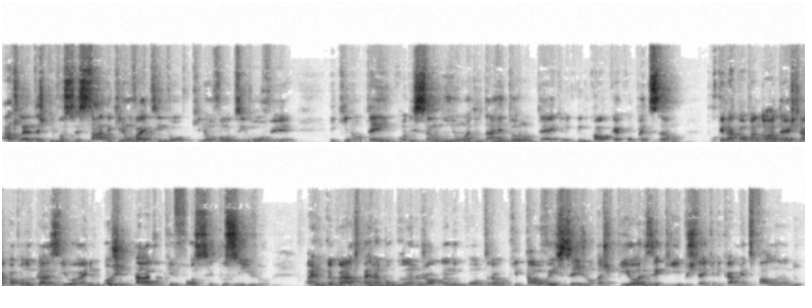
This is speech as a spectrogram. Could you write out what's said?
atletas que você sabe que não vai desenvolver, que não vão desenvolver e que não tem condição nenhuma de dar retorno técnico em qualquer competição. Porque na Copa do Nordeste, na Copa do Brasil, era incogitável que fosse possível. Mas no Campeonato Pernambucano, jogando contra o que talvez seja uma das piores equipes, tecnicamente falando,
